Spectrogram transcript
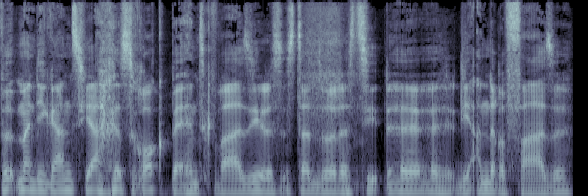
wird man die ganze Jahres Rockband quasi. Das ist dann so das, äh, die andere Phase.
